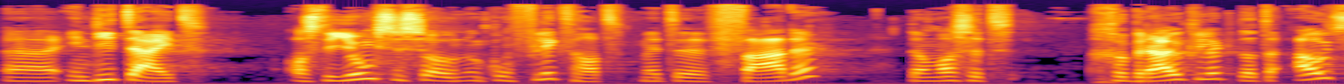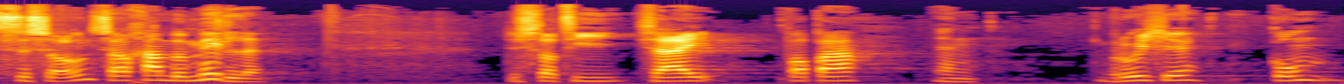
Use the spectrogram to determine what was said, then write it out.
uh, in die tijd, als de jongste zoon een conflict had met de vader, dan was het gebruikelijk dat de oudste zoon zou gaan bemiddelen. Dus dat hij zei, papa en broertje, kom,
